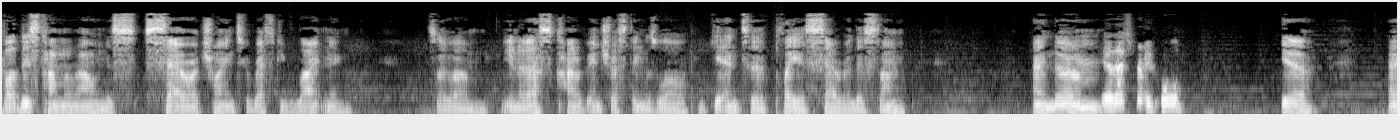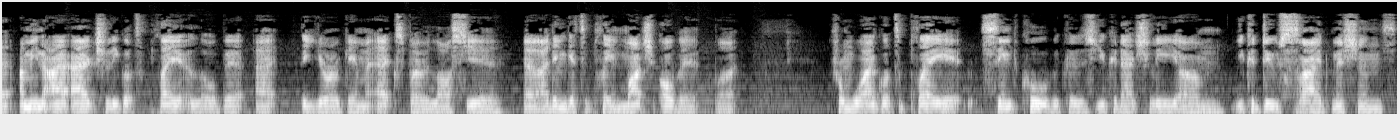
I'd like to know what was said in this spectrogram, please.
but this time around it's Serah trying to rescue Lightning. So um, you know that's kind of interesting as well, getting to play as Serah this time. And um, Yeah, that's pretty cool. yeah, uh, I mean, I, I actually got to play it a little bit at the Eurogamer Expo last year. Uh, I didn't get to play much of it, but from what I got to play, it seemed cool because you could actually um, you could do side missions,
